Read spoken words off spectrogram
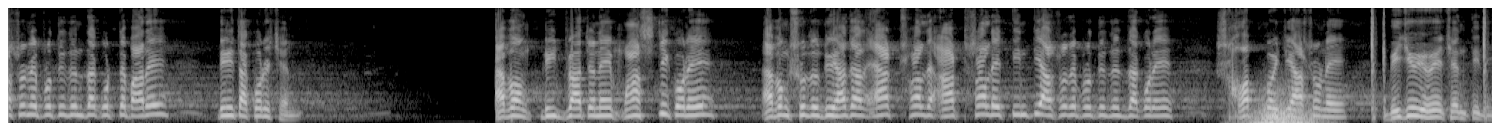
আসনে প্রতিদ্বন্দ্বিতা করতে পারে, তিনি তা করেছেন। এবং নির্বাচনে পাঁচটি করে এবং শুধু দুই হাজার আট সালে আট সালে তিনটি আসনে প্রতিদ্বন্দ্বিতা করে সব কয়টি আসনে বিজয়ী হয়েছেন তিনি।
